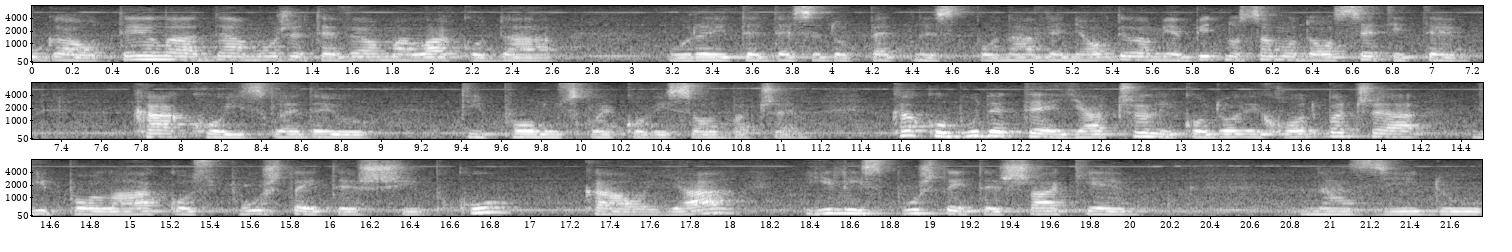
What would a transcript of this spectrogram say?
ugao tela da možete veoma lako da uradite 10 do 15 ponavljanja. Ovde vam je bitno samo da osetite kako izgledaju ti polusklekovi sa odbačajem. Kako budete jačali kod ovih odbačaja, vi polako spuštajte šipku, kao ja, ili spuštajte šake na zidu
